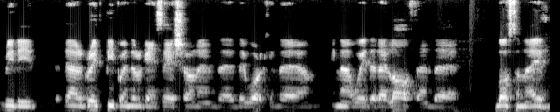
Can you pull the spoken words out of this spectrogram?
really they are great people in the organization and uh, they work in the in a way that I love. And uh, Boston, I have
